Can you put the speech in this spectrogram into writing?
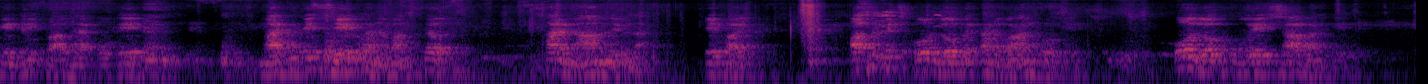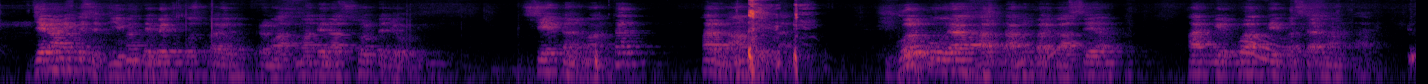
ਕੇਂਦਰੀ ਭਾਵ ਹੈ ਉਹ ਇਹ ਹੈ ਮਾਰਗ ਦੇ ਸੇਵ ਦਾ ਨਮਸਤ ਹਰ ਜਿਨ੍ਹਾਂ ਨੇ ਇਸ ਜੀਵਨ ਦੇ ਵਿੱਚ ਉਸ ਪਰ ਪ੍ਰਮਾਤਮਾ ਦੇ ਨਾਲ ਸੁਰਤ ਜੋੜੀ ਚੇਤਨਵੰਤ ਹਰ ਨਾਮ ਲਿਵਲਾ ਗੁਰ ਪੂਰਾ ਹਰ ਤਨ ਪ੍ਰਗਾਸਿਆ, ਹਰ ਕਿਰਪਾ ਤੇ ਬਸਰ ਮਨ ਪਾਏ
